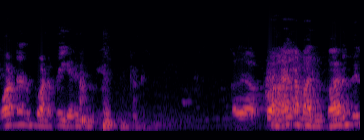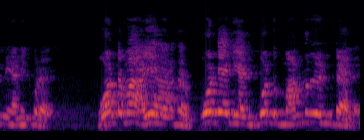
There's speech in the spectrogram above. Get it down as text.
போட்டது போட்டதை எடுக்க முடியாது. அது அதனால நம்ம அது வருதுன்னு நினைக்கக்கூடாது. போட்டோமா? ஐயா சார். போட்டே நீ அது போட்டு மறந்துடுன்ட்டாரு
